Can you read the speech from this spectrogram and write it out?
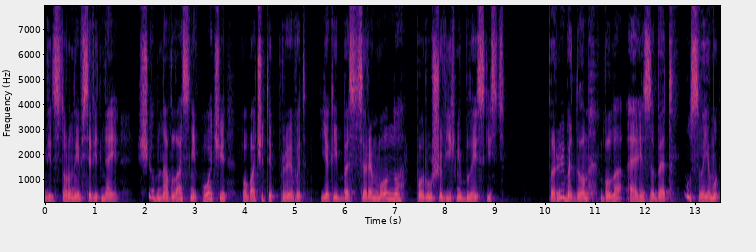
відсторонився від неї, щоб на власні очі побачити привид, який безцеремонно порушив їхню близькість. Привидом була Елізабет у своєму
